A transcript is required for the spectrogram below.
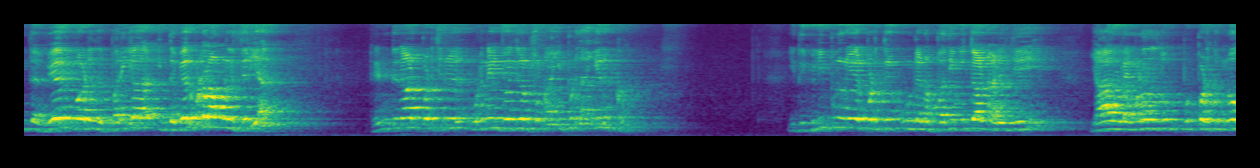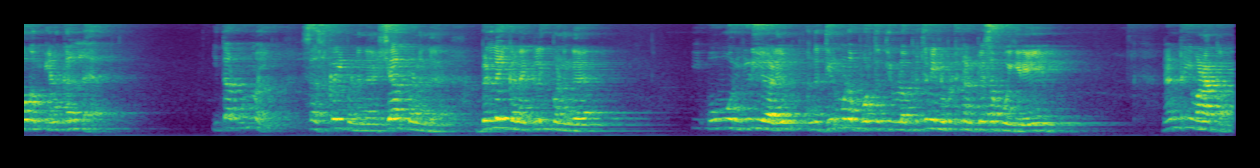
இந்த வேறுபாடு இந்த பரிகா இந்த வேறுபாடெல்லாம் அவங்களுக்கு தெரியாது. ரெண்டு நாள் படிச்சுட்டு உடனே ஜோதிடம் சொன்னால் இப்படி தான் இருக்கும். இது விழிப்புணர்வு ஏற்படுத்துவதற்கு உண்டான பதிவு தான் அழிஞ்சு யாருடைய மனதும் உட்படுத்தும் நோக்கம் எனக்கு அல்ல இதுதான் உண்மை சப்ஸ்கிரைப் பண்ணுங்கள் ஷேர் பண்ணுங்கள் பெல்லைக்கனை கிளிக் பண்ணுங்கள் ஒவ்வொரு வீடியோலையும் அந்த திருமண பொருத்தத்தில் உள்ள பிரச்சனைகளை பற்றி நான் பேசப் போகிறேன். நன்றி வணக்கம்.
